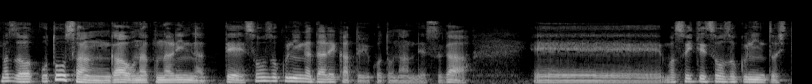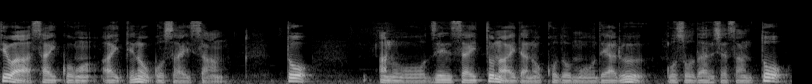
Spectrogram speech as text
まずお父さんがお亡くなりになって相続人が誰かということなんですが、えーまあ、推定相続人としては再婚相手の5歳さんとあの前妻との間の子供であるご相談者さんと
